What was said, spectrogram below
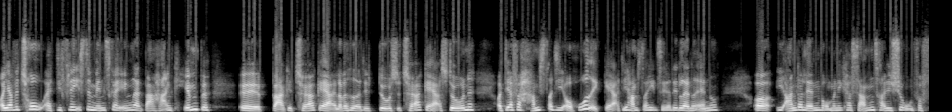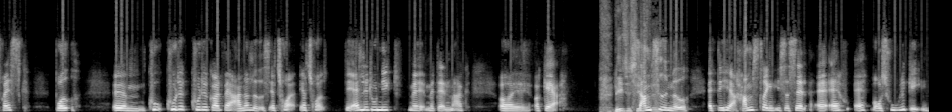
Og jeg vil tro, at de fleste mennesker i England bare har en kæmpe øh, bakke tørgær, eller hvad hedder det, dåse tørgær stående, og derfor hamstrer de overhovedet ikke gær. De hamstrer helt sikkert et eller andet andet og i andre lande, hvor man ikke har samme tradition for frisk brød, øhm, kunne, kunne, det, kunne det godt være anderledes. Jeg tror, jeg tror det er lidt unikt med, med Danmark og, øh, og gær. Lige til sidst, Samtidig med, at det her hamstring i sig selv er, er, er vores hulegene.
